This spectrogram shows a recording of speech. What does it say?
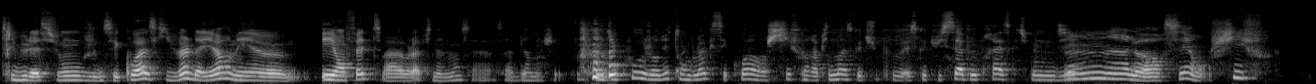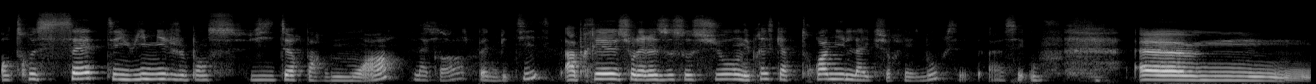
tribulations, je ne sais quoi, ce qu'ils veulent d'ailleurs, mais. euh, et en fait, bah voilà, finalement, ça, ça a bien marché. Et du coup, aujourd'hui, ton blog, c'est quoi en chiffres rapidement? Est-ce que tu peux, est-ce que tu sais à peu près Est-ce que tu peux nous dire? Hum, alors, c'est en chiffres. Entre 7 et 8 000, je pense, visiteurs par mois. D'accord. Pas de bêtises. Après, sur les réseaux sociaux, on est presque à 3000 likes sur Facebook. C'est assez ouf. Euh,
